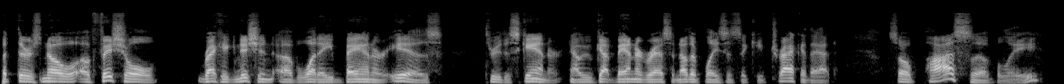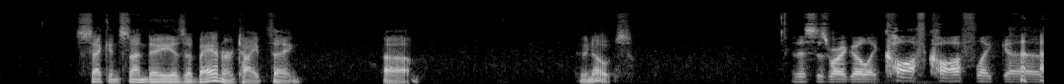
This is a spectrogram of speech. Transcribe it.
but there's no official recognition of what a banner is through the scanner now we've got Bannergress and other places that keep track of that so possibly second Sunday is a banner type thing. Um, who knows? This is where I go like cough, cough, like uh,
